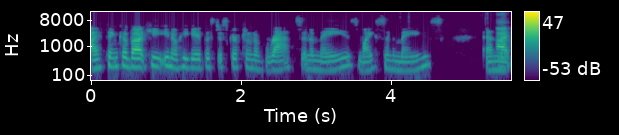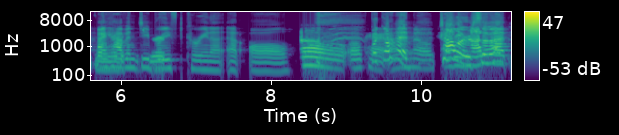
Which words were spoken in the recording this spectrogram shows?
I think about he, you know, he gave this description of rats in a maze, mice in a maze. And I, I haven't debriefed Karina at all. Oh, okay. but go ahead. Tell her so that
